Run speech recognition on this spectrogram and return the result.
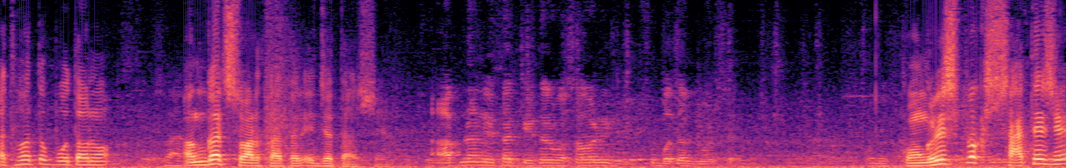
અથવા તો પોતાનો અંગત સ્વાર્થ ખાતર એ જતા હશે. આપના નેતા ચેતર વસાવાની શું બદલ મળશે? કોંગ્રેસ પક્ષ સાથે છે.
